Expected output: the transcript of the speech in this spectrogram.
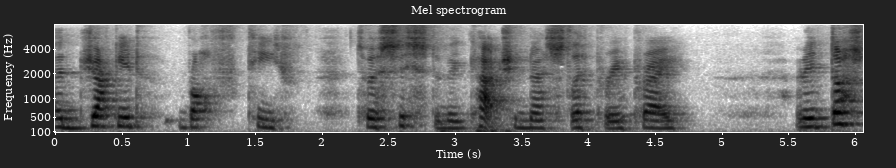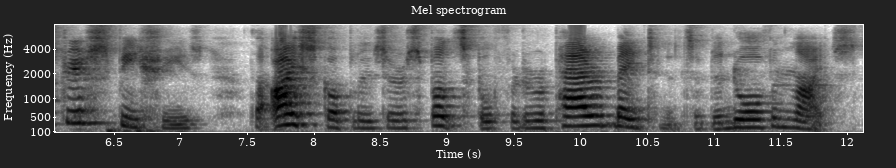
and jagged, rough teeth to assist them in catching their slippery prey. An industrious species, the ice goblins are responsible for the repair and maintenance of the northern lights,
